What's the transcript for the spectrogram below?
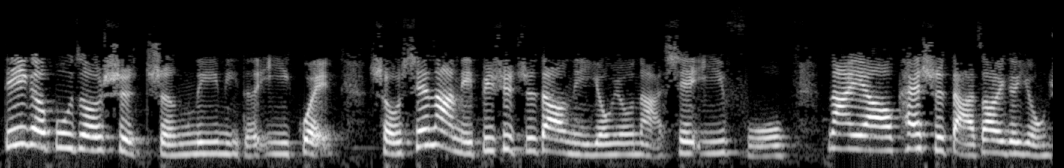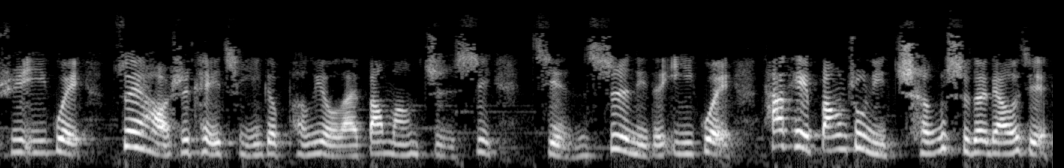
第一个步骤是整理你的衣柜。首先呢、你必须知道你拥有哪些衣服。那要开始打造一个永续衣柜，最好是可以请一个朋友来帮忙仔细检视你的衣柜，它可以帮助你诚实的了解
